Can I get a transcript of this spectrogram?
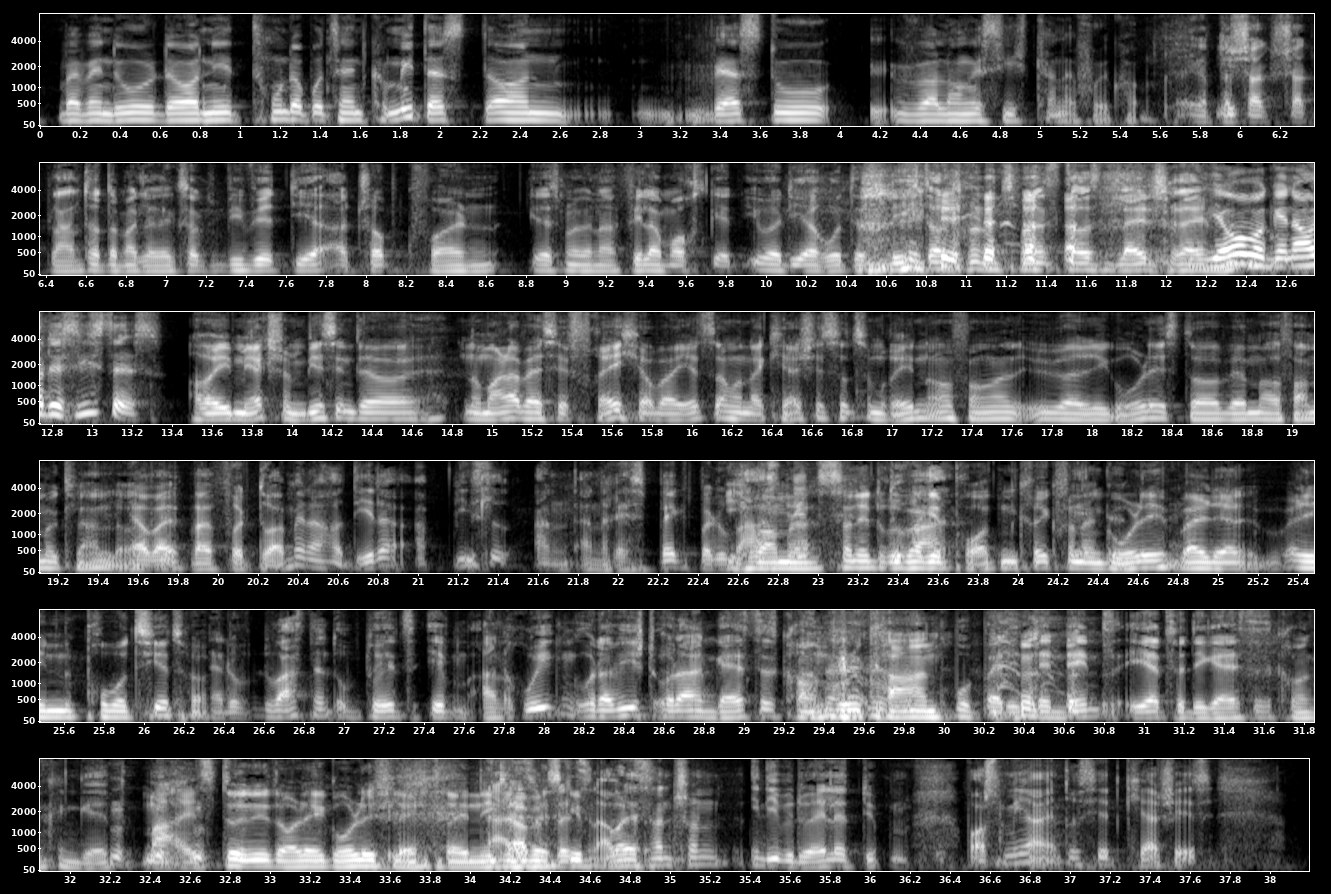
Weil wenn du da nicht 100% committest, dann wirst du über lange Sicht keinen Erfolg haben. Ich glaube, der Jacques, Jacques Plant hat einmal gleich gesagt, wie wird dir ein Job gefallen? Jedes Mal, wenn du einen Fehler machst, geht über dir ein rotes Licht und 20.000 Leute schreien. Ja, aber genau das ist es. Aber ich merke schon, wir sind ja normalerweise frech, aber jetzt, wenn der Kirsch so zum Reden anfangen über die Goalies, da werden wir auf einmal klein laut. Ja, weil, weil vor Dortmund hat jeder ein bisschen an, an Respekt, weil du ich weißt habe mir nicht, so nicht du drüber war- gebraten gekriegt von einem Goalie, weil, der, weil ihn provoziert habe. Ja, du, du weißt nicht, ob du jetzt eben einen ruhigen oder erwischt oder einen geisteskranken. Einen Vulkan. Wobei die Tendenz eher zu den Geisteskranken geht. Mach, jetzt tu nicht alle Goalies schlecht reden. Ich Nein, glaube, das es ist gibt. Aber das sind schon individuelle Typen. Was mich auch interessiert, Kersch, ist,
